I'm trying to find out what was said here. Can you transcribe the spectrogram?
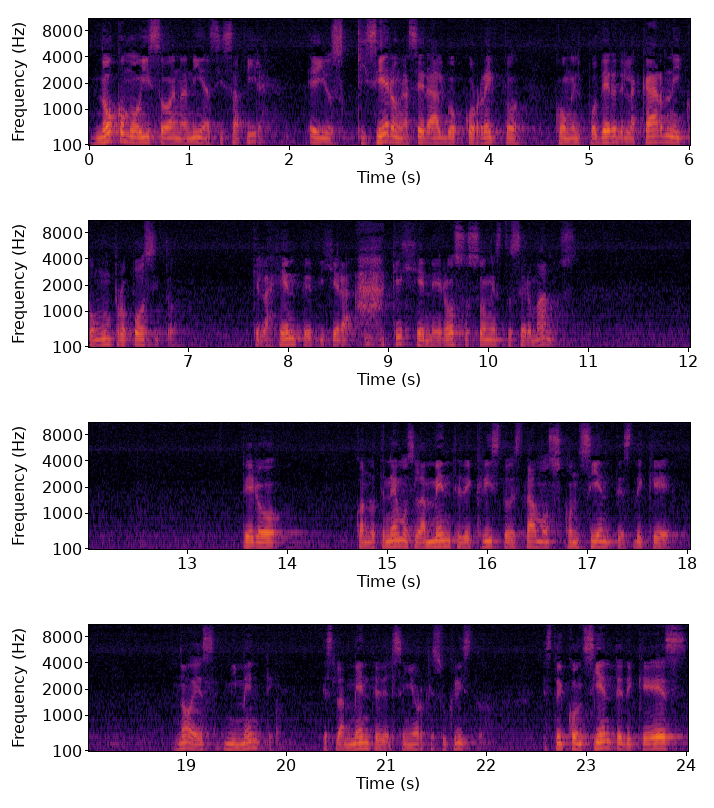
no como hizo Ananías y Zafira. Ellos quisieron hacer algo correcto con el poder de la carne y con un propósito que la gente dijera, ah, qué generosos son estos hermanos. Pero cuando tenemos la mente de Cristo estamos conscientes de que no es mi mente, es la mente del Señor Jesucristo. Estoy consciente de que es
